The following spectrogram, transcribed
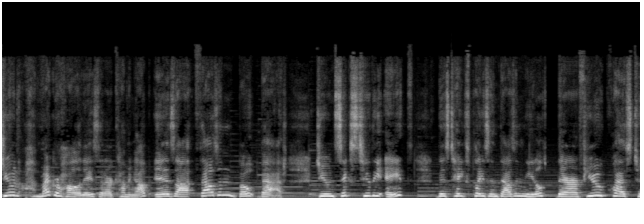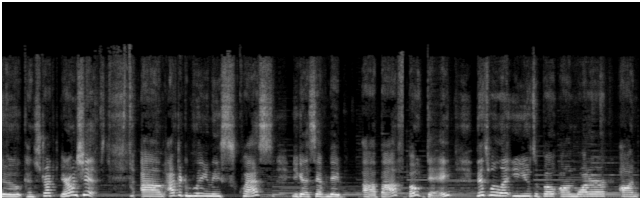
June micro holidays that are coming up is uh, Thousand Boat Bash, June 6th to the 8th. This takes place in Thousand Needles. There are a few quests to construct your own ships. Um, after completing these quests, you get a seven day uh, buff, Boat Day. This will let you use a boat on water on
